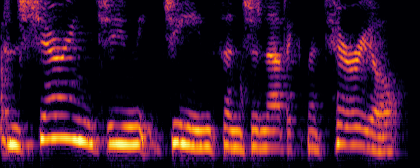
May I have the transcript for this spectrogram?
and sharing gene, genes and genetic material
